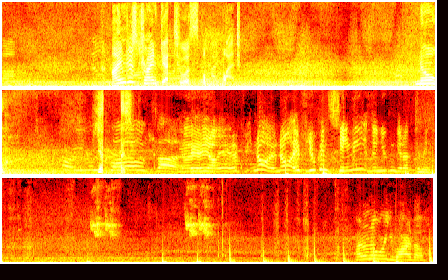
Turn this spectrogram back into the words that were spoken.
Um, I'm just trying to get to a spot. No! See me, then you can get up to me. I don't know where you are, though.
